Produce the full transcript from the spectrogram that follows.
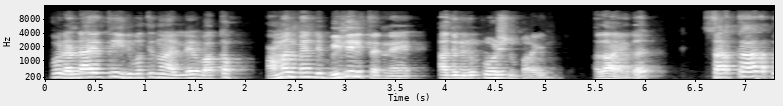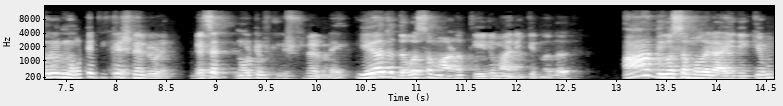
ഇപ്പോ രണ്ടായിരത്തി ഇരുപത്തിനാലിലെ വക്കഫ് അമൻമെന്റ് ബില്ലിൽ തന്നെ അതിനൊരു പ്രൊവിഷൻ പറയുന്നു. അതായത് സർക്കാർ ഒരു നോട്ടിഫിക്കേഷനിലൂടെ ഗസറ്റ് നോട്ടിഫിക്കേഷനിലൂടെ ഏത് ദിവസമാണ് തീരുമാനിക്കുന്നത് ആ ദിവസം മുതലായിരിക്കും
